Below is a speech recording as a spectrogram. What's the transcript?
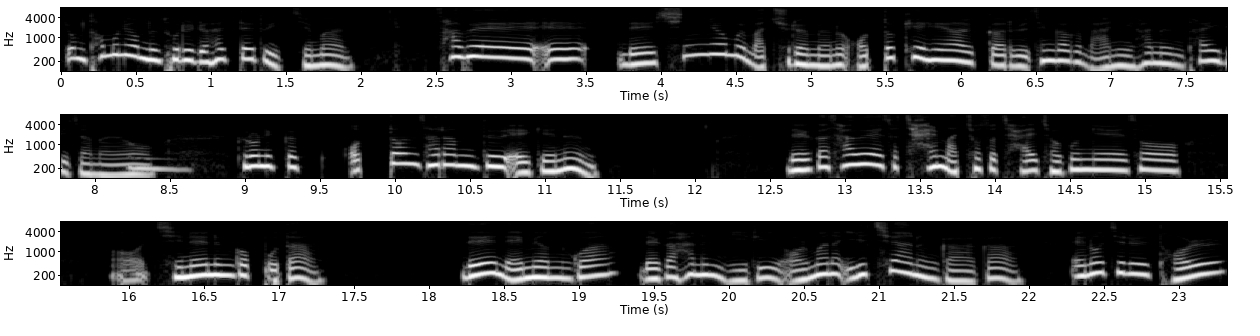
좀 터무니없는 소리를 할 때도 있지만 사회에 내 신념을 맞추려면 어떻게 해야 할까를 생각을 많이 하는 타입이잖아요. 음, 그러니까 어떤 사람들에게는 내가 사회에서 잘 맞춰서 잘 적응해서 어, 지내는 것보다 내 내면과 내가 하는 일이 얼마나 일치하는가가 에너지를 덜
